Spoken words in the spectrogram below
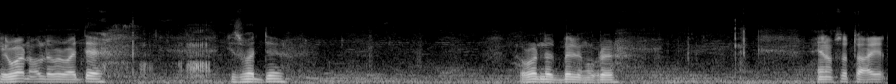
He ran all the way right there. He's right there. Around that building over there. And I'm so tired.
